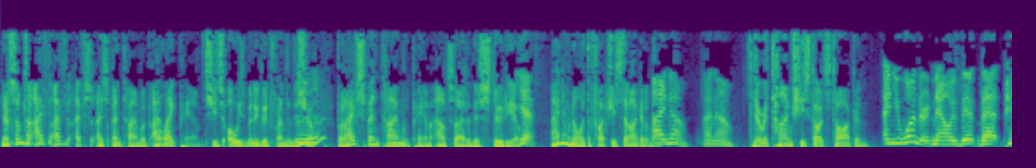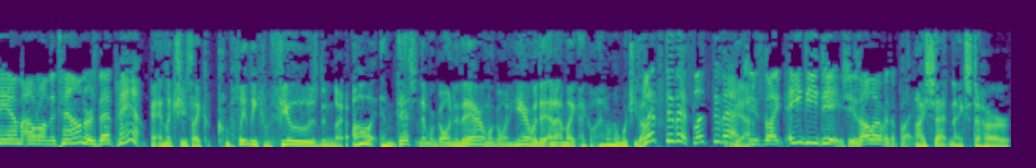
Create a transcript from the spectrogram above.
You know, sometimes I've, I've, I've, I spent time with, I like Pam. She's always been a good friend of the show. Mhm. But I've spent time with Pam outside of this studio. Yes. I never know what the fuck she's talking about. I know. I know. There are times she starts talking, And you wonder, now, is that that Pam out on the town, or is that Pam? and like she's like completely confused, and like, oh, and this, and then we're going to there, and we're going here, and, we're there, and I'm like, I go, I don't know what she's. Let's do this. Let's do that. Yeah. She's like ADD. She's all over the place. I sat next to her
